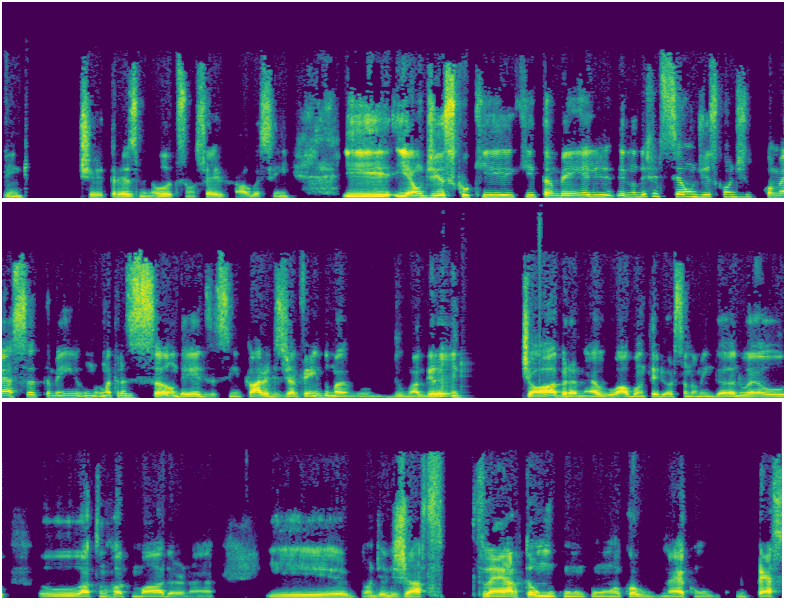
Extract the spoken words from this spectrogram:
23 minutos, não sei, algo assim, e, e é um disco que, que também ele, ele não deixa de ser um disco onde começa também uma transição deles, assim, claro, eles já vêm de uma, de uma grande de obra, né? O álbum anterior, se eu não me engano, é o, o Autumn Hot Mother, né? E onde eles já flertam com, com, com, né, com peça,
